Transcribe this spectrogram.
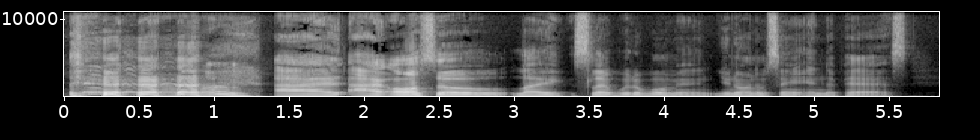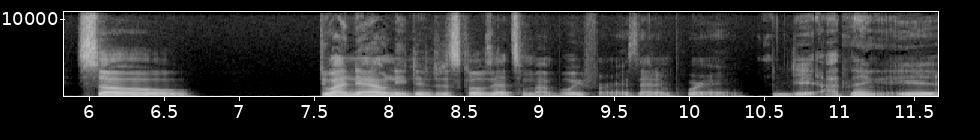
I I also like slept with a woman, you know what I'm saying, in the past. So do I now need to disclose that to my boyfriend? Is that important? Yeah, I think yeah.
